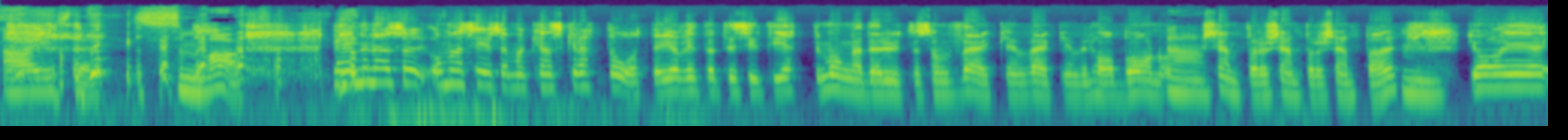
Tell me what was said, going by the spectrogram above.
Ja, just det. Smart. Nej, men alltså om man säger så här, man kan skratta åt det. Jag vet att det sitter jättemånga där ute som verkligen, verkligen vill ha barn och Ja. kämpar och kämpar och kämpar. Jag, är,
